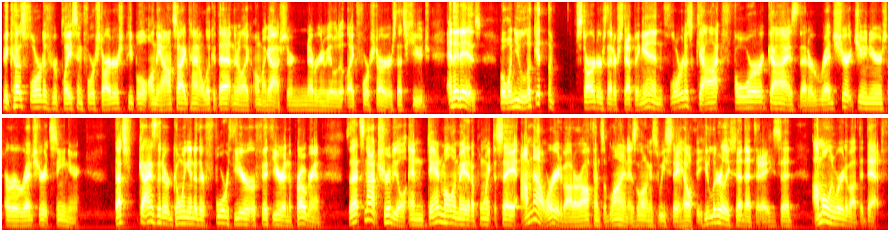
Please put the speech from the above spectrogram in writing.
because Florida's replacing four starters, people on the outside kind of look at that and they're like, oh my gosh, they're never going to be able to, like, four starters. That's huge. And it is. But when you look at the starters that are stepping in, Florida's got four guys that are redshirt juniors or a redshirt senior. That's guys that are going into their fourth year or fifth year in the program. So that's not trivial. And Dan Mullen made it a point to say, I'm not worried about our offensive line as long as we stay healthy. He literally said that today. He said, I'm only worried about the depth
